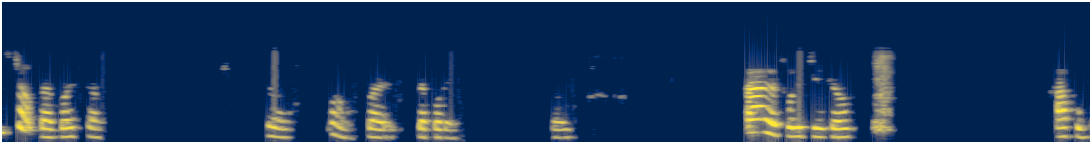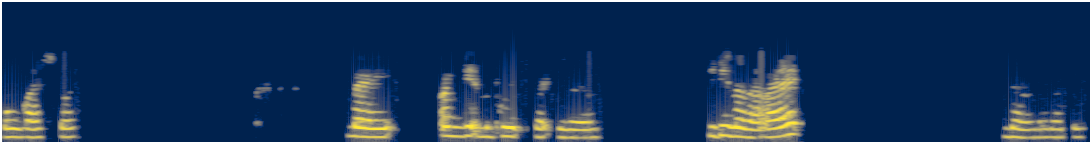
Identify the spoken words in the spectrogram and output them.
You stop that boy stuff. No. Oh, right. That body. So. Ah, that's 22 kills. Half of one guy's score. Mate, I'm getting the points right now. You do know that, right? No, no, that's just...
